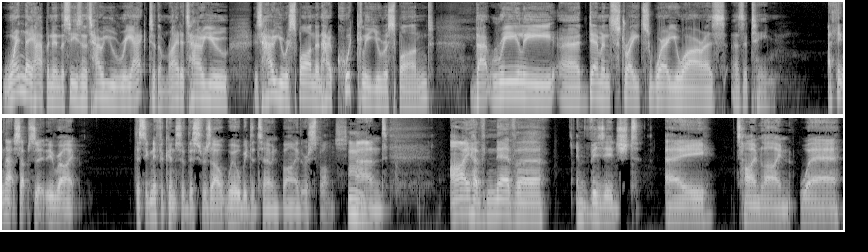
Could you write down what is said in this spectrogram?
when they happen in the season. It's how you react to them, right? It's how you it's how you respond and how quickly you respond that really uh, demonstrates where you are as as a team. I think that's absolutely right. The significance of this result will be determined by the response. Mm. And I have never envisaged a timeline where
